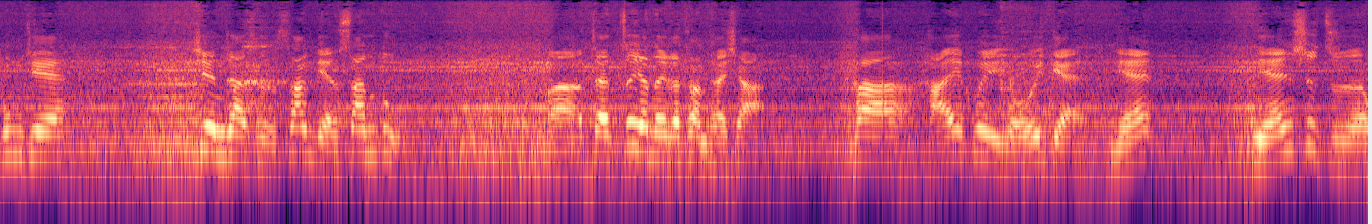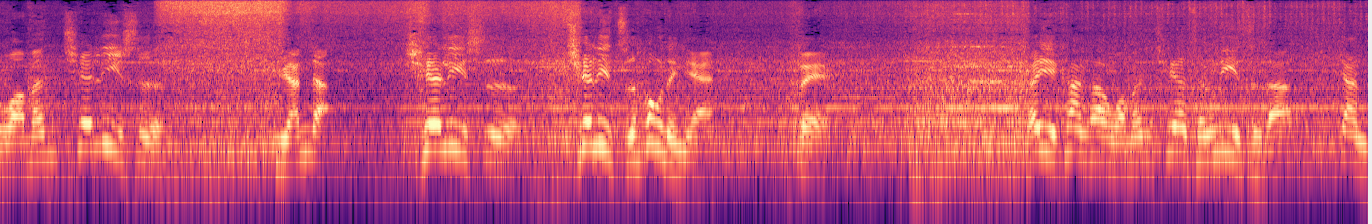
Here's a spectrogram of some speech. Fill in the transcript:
空间，现在是三点三度，啊，在这样的一个状态下。它还会有一点粘，粘是指我们切粒是圆的，切粒是切粒之后的粘，对，可以看看我们切成粒子的样子，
